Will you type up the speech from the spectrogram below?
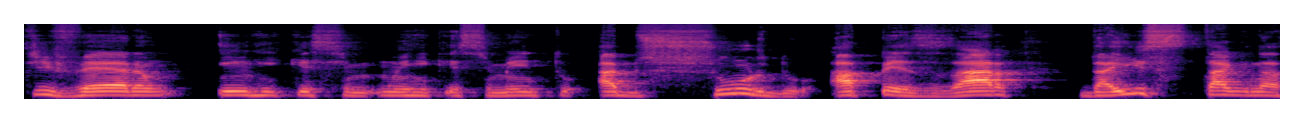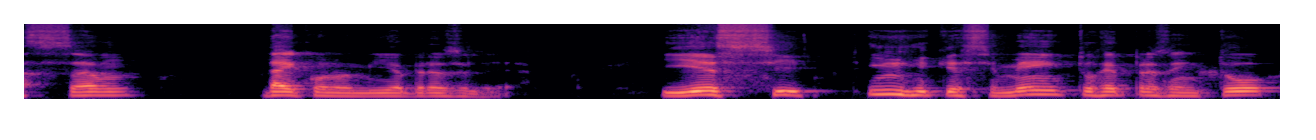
tiveram um enriquecimento absurdo, apesar da estagnação da economia brasileira. E esse enriquecimento representou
